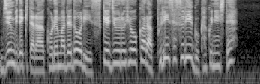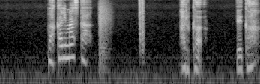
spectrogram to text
準備できたらこれまで通りスケジュール表からプリンセスリーグ確認して。わかりました。はるかええか？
